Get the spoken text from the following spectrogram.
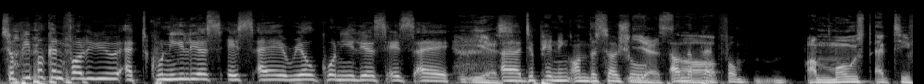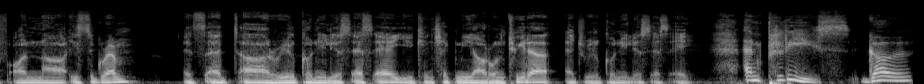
So people can follow you at Cornelius SA, Real Cornelius SA. Yes. Uh, depending on the social, Yes, on the uh, platform. I'm most active on uh, Instagram. It's at uh, Real Cornelius SA. You can check me out on Twitter at Real Cornelius SA. And please go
